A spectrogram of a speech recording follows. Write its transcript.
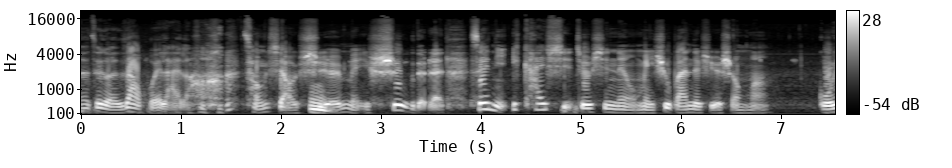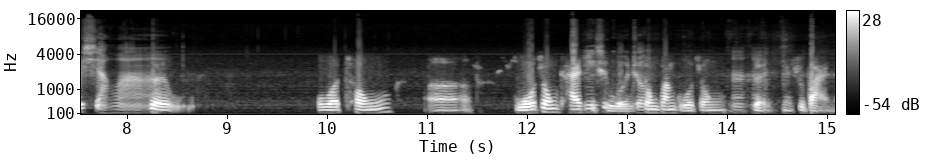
那这个绕回来了哈。从小学美术的人，所以你一开始就是那种美术班的学生吗？国小啊？对，我从呃国中开始读东光国中，对美术班。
